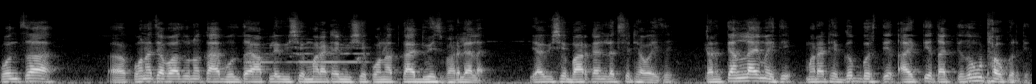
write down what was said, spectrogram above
कोणचा कोणाच्या बाजूनं काय बोलतो आहे आपले विषय मराठ्यांविषयी कोणात काय द्वेष भरलेला आहे याविषयी बारकाईने लक्ष ठेवायचं आहे कारण त्यांनाही माहिती आहे, मराठी गप बसतेत ऐकतात ऐकतात उठाव करते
